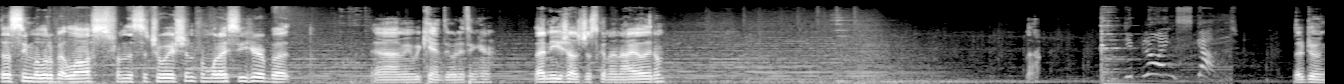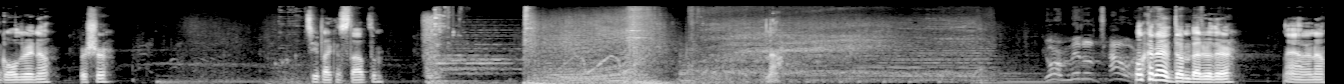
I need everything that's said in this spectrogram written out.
does seem a little bit lost from this situation, from what I see here. But yeah, I mean, we can't do anything here. That Ne Zha's just gonna annihilate him. They're doing gold right now, for sure. See if I can stop them. No. Your middle tower What could I have done better there? I don't know.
